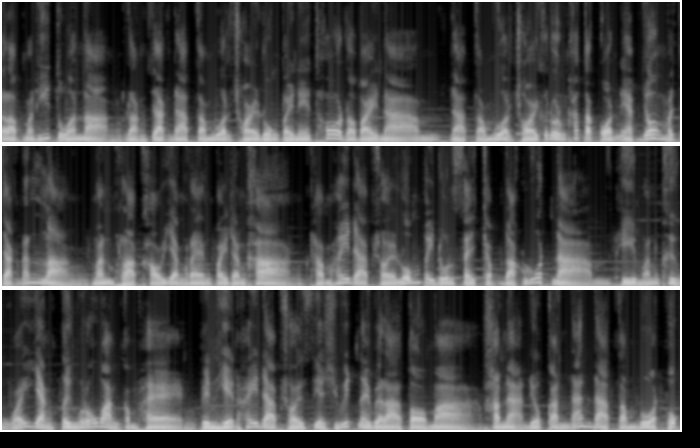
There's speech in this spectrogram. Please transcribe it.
กลับมาที่ตัวหนัง หลังจากดาบตำรวจชอยลงไปในท่อระบายน้ำดาบตำรวจชอยก็โดนฆาตกรแอบย่องมาจากด้านหลัง มันผลักเขาอย่างแรงไปด้านข้างทำให้ดาบชอยล้มไปโดนใส่กับดักลวดหนามที่มันขึงไว้อย่างตึงระหว่างกำแพง เป็นเหตุให้ดาบชอยเสียชีวิตในเวลาต่อมา ขณะเดียวกันด้านดาบตำรวจพก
